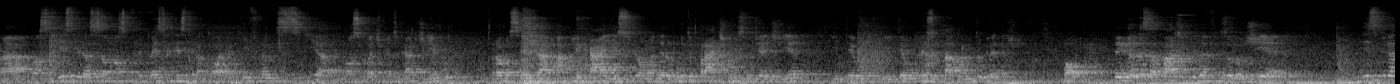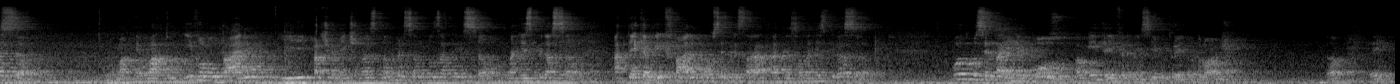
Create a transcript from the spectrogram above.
a nossa respiração, nossa frequência respiratória, que influencia o nosso batimento cardíaco, para você já aplicar isso de uma maneira muito prática no seu dia a dia e ter um, e ter um resultado muito grande. Bom, pegando essa parte aqui da fisiologia, respiração é um ato involuntário e praticamente nós não prestamos atenção na respiração, até que alguém fale para você prestar atenção na respiração. Quando você está em repouso, alguém tem frequencímetro aí no relógio? Não? Tem?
